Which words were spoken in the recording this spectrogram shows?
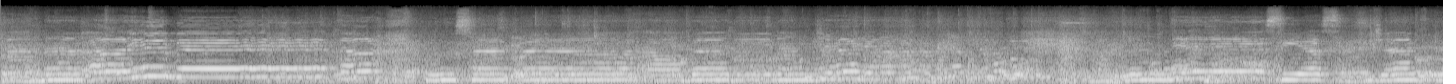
tanah air beta pusaka abadi dan jaya Indonesia sejago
